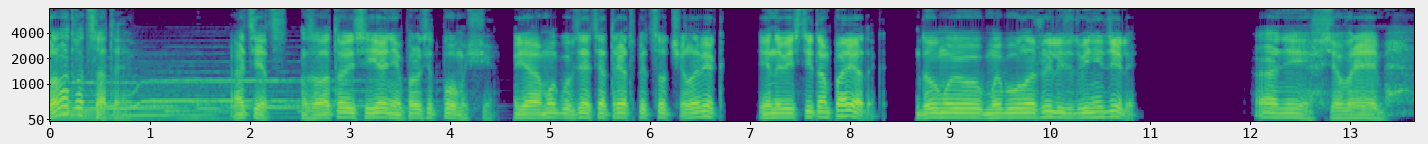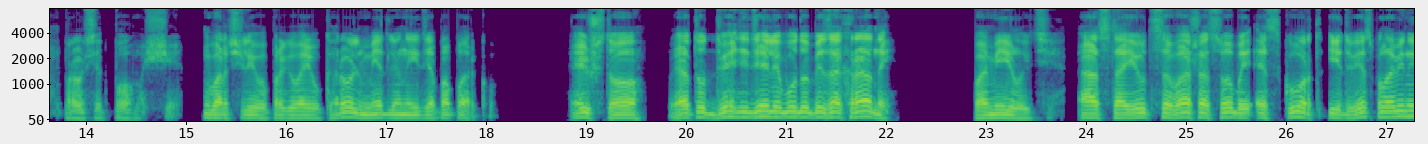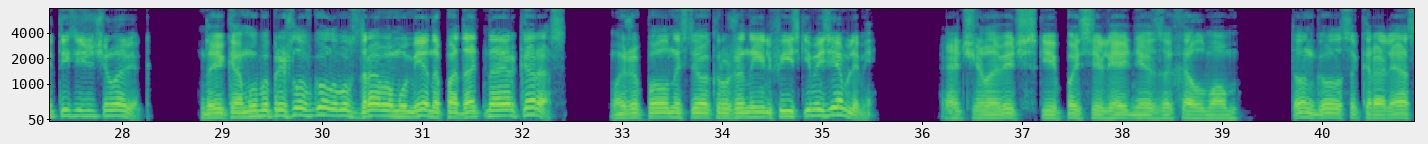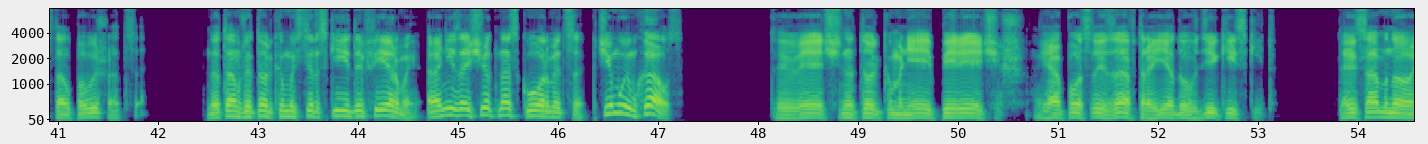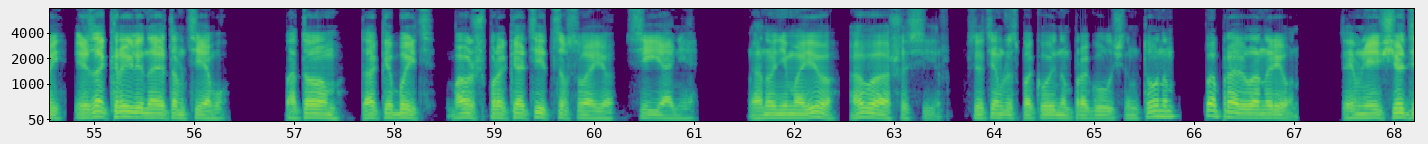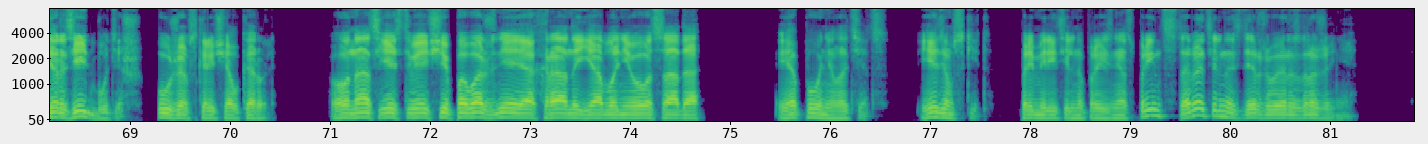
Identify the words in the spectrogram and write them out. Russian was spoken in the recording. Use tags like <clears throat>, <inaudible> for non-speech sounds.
Глава 20. Отец, Золотое Сияние просит помощи. Я мог бы взять отряд в 500 человек и навести там порядок. Думаю, мы бы уложились в две недели. Они все время просят помощи, — ворчливо проговорил король, медленно идя по парку. И что, я тут две недели буду без охраны? Помилуйте, остаются ваш особый эскорт и две с половиной тысячи человек. Да и кому бы пришло в голову в здравом уме нападать на Эркарас? Мы же полностью окружены эльфийскими землями. А человеческие поселения за холмом. Тон голоса короля стал повышаться. Да там же только мастерские да фермы. Они за счет нас кормятся. К чему им хаос? Ты вечно только мне и перечишь. Я послезавтра еду в Дикий Скит. Ты со мной, и закрыли на этом тему. Потом так и быть, можешь прокатиться в свое сияние. Оно не мое, а ваше, Сир. Все тем же спокойным прогулочным тоном поправил Анарион. Ты мне еще дерзить будешь, уже вскричал король. У нас есть вещи поважнее охраны яблоневого сада. Я понял, отец. Едем в скит, примирительно произнес принц, старательно сдерживая раздражение.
